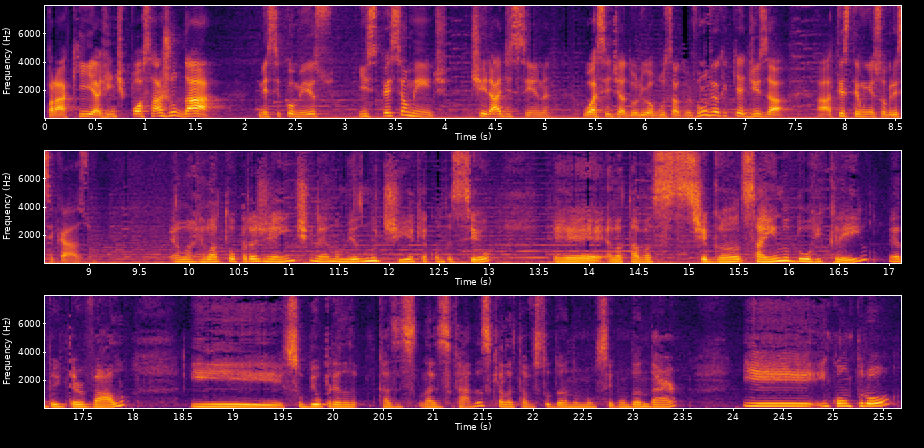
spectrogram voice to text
para que a gente possa ajudar nesse começo e, especialmente, tirar de cena o assediador e o abusador. Vamos ver o que, que diz a, a testemunha sobre esse caso. Ela relatou para gente, né, no mesmo dia que aconteceu, é, ela estava chegando, saindo do recreio, né, do intervalo, e subiu nas escadas, que ela estava estudando no segundo andar, e encontrou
